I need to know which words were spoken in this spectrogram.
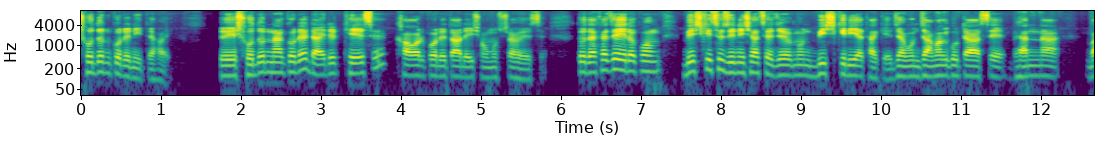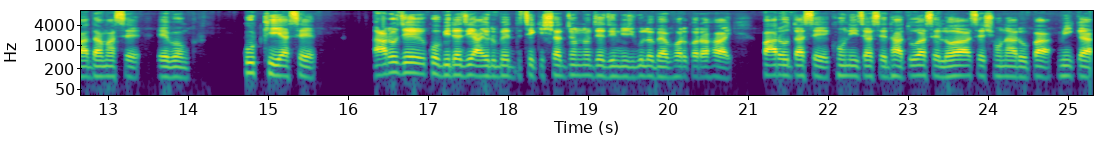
শোধন করে নিতে হয়। তো এ শোধন না করে ডাইরেক্ট খেয়েছে, খাওয়ার পরে তার এই সমস্যা হয়েছে। তো দেখা যায় এরকম বেশ কিছু জিনিস আছে, যেমন বিষক্রিয়া থাকে, যেমন জামাল গোটা আছে, ভ্যান্না, বাদাম আছে এবং কুটকি আছে। আরও যে কবিরাজি আয়ুর্বেদ চিকিৎসার জন্য যে জিনিসগুলো ব্যবহার করা হয় পারত আছে, খনিজ আছে, ধাতু আছে, লোহা আছে, সোনা, রূপা, মিকা,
